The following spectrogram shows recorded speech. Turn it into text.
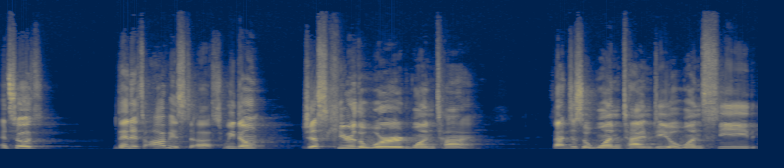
And so it's, then it's obvious to us. We don't just hear the word one time. It's not just a one time deal, one seed,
